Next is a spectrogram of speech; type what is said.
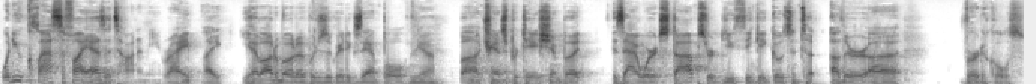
what do you classify as autonomy right like you have automotive which is a great example Yeah. uh, transportation but is that where it stops or do you think it goes into other uh, verticals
